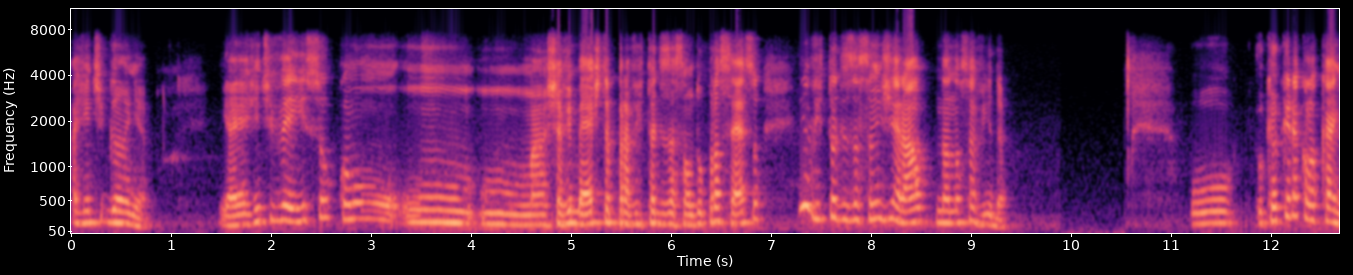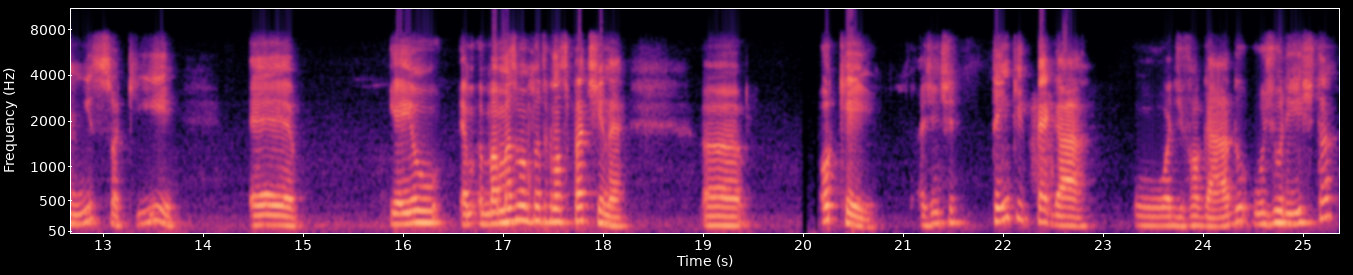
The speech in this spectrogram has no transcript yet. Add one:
a gente ganha. E aí a gente vê isso como um, uma chave mestra para a virtualização do processo e a virtualização em geral na nossa vida. O, o que eu queria colocar nisso aqui é. E aí eu. É mais uma pergunta que eu lanço para ti, né? Uh, ok, a gente tem que pegar o advogado, o jurista,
